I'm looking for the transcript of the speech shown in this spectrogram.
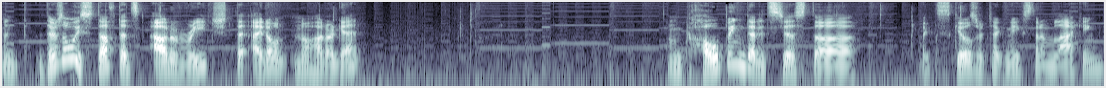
And there's always stuff that's out of reach that I don't know how to get. I'm hoping that it's just, uh, like skills or techniques that I'm lacking.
